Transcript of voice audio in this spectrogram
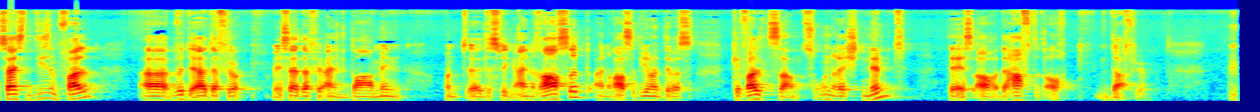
Das heißt, in diesem Fall äh, wird er dafür, ist er dafür ein Damen. Und äh, deswegen ein Rasib, ein Rasib, jemand, der was gewaltsam zu Unrecht nimmt, der, ist auch, der haftet auch dafür.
